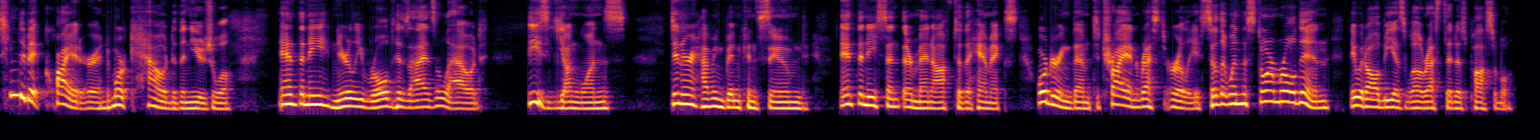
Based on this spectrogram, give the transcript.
seemed a bit quieter and more cowed than usual. Anthony nearly rolled his eyes aloud. These young ones. Dinner having been consumed, Anthony sent their men off to the hammocks, ordering them to try and rest early so that when the storm rolled in, they would all be as well rested as possible.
